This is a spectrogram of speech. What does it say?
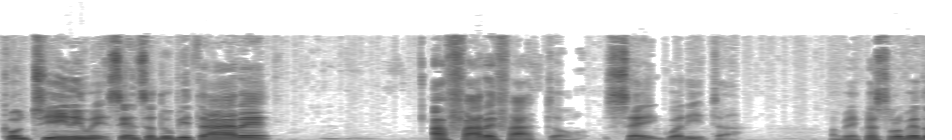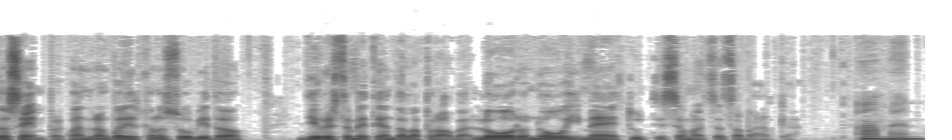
continui senza dubitare, affare fatto, sei guarita. Vabbè, questo lo vedo sempre, quando non guariscono subito, Dio li sta mettendo alla prova. Loro, noi, me, tutti siamo nella stessa barca. Amen.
